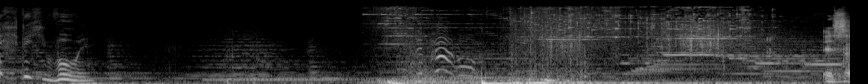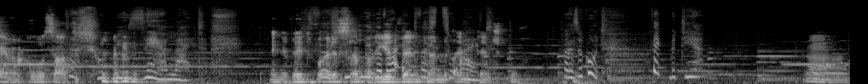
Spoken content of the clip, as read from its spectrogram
richtig wohl. Ist einfach Das großartig. tut mir sehr leid. Eine Welt, wo alles repariert werden kann mit einem kleinen Spruch. Also gut, weg mit dir. Oh.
